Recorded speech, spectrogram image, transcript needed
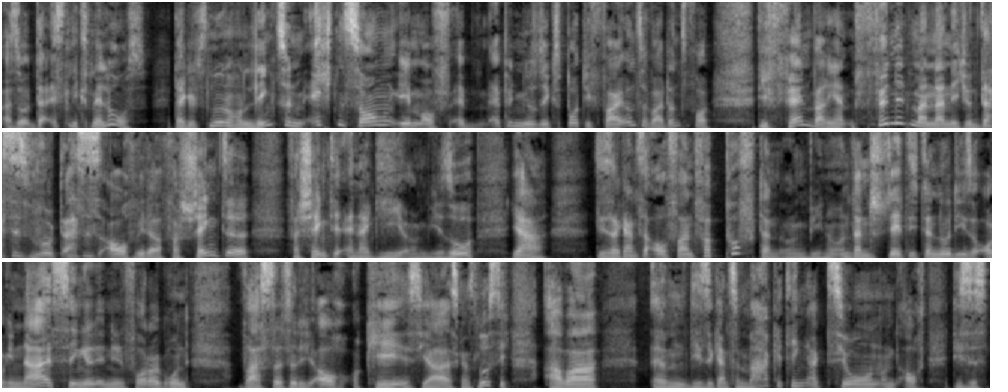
also da ist nichts mehr los. Da gibt's nur noch einen Link zu einem echten Song, eben auf Apple Music, Spotify und so weiter und so fort. Die Fan-Varianten findet man da nicht und das ist das ist auch wieder verschenkte, verschenkte Energie irgendwie. So, ja, dieser ganze Aufwand verpufft dann irgendwie, ne? Und dann stellt sich dann nur diese Original-Single in den Vordergrund, was natürlich auch okay ist, ja, ist ganz lustig, aber ähm, diese ganze Marketingaktion und auch dieses,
